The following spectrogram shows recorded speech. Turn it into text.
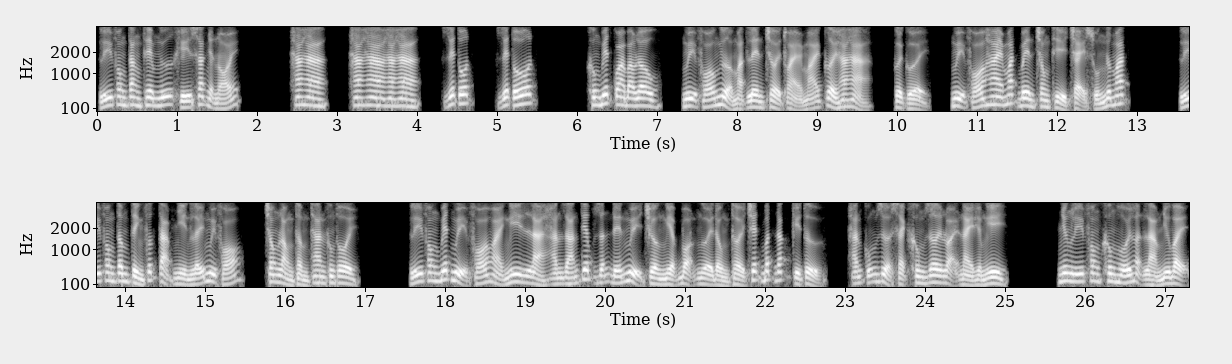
Lý Phong tăng thêm ngữ khí xác nhận nói. Ha ha, ha ha ha ha, giết tốt, giết tốt. Không biết qua bao lâu, Ngụy phó ngửa mặt lên trời thoải mái cười ha hả, cười cười, Ngụy phó hai mắt bên trong thì chạy xuống nước mắt. Lý Phong tâm tình phức tạp nhìn lấy Ngụy phó, trong lòng thầm than không thôi. Lý Phong biết Ngụy Phó hoài nghi là hắn gián tiếp dẫn đến Ngụy Trường Nghiệp bọn người đồng thời chết bất đắc kỳ tử, hắn cũng rửa sạch không rơi loại này hiểm nghi. Nhưng Lý Phong không hối hận làm như vậy,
